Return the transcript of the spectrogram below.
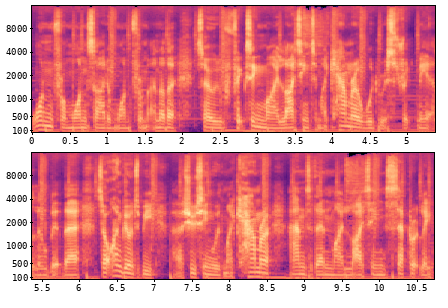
one from one side and one from another. So fixing my lighting to my camera would restrict me a little bit there. So I'm going to be uh, shooting with my camera and then my lighting separately.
